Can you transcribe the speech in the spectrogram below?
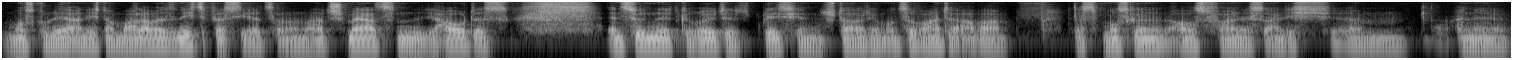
muskulär eigentlich normalerweise nichts passiert, sondern man hat Schmerzen, die Haut ist entzündet, gerötet, Bläschenstadium und so weiter. Aber das Muskeln ausfallen ist eigentlich ähm, eine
